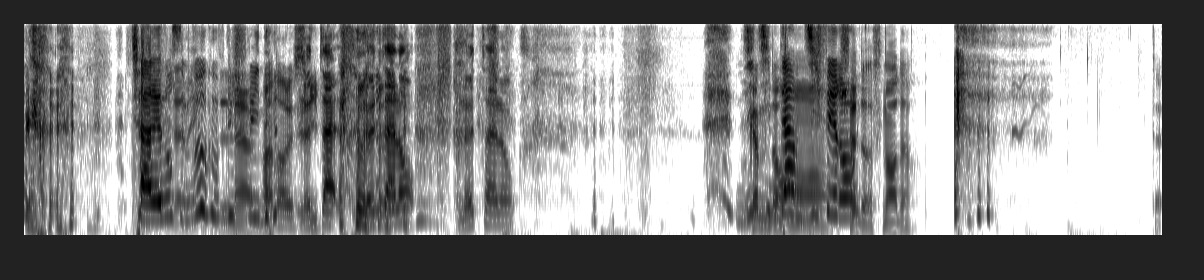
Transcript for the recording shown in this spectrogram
tu as raison, c'est beaucoup plus fluide. le Le, ta- le talent, le talent. 10 comme types d'armes différents. Shadow of Mordor. T'as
